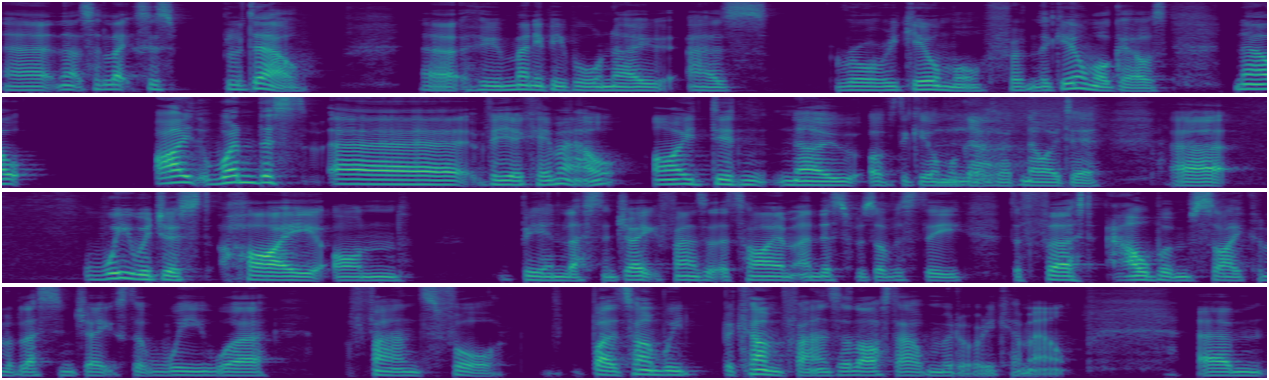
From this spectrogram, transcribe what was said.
uh, and that's Alexis Bledel, uh, who many people will know as Rory Gilmore from the Gilmore Girls. Now, I when this uh, video came out, I didn't know of the Gilmore no. Girls. I had no idea. Uh, we were just high on being Less Than Jake fans at the time, and this was obviously the first album cycle of Less Than Jake's that we were fans for. By the time we'd become fans, the last album had already come out. Um,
